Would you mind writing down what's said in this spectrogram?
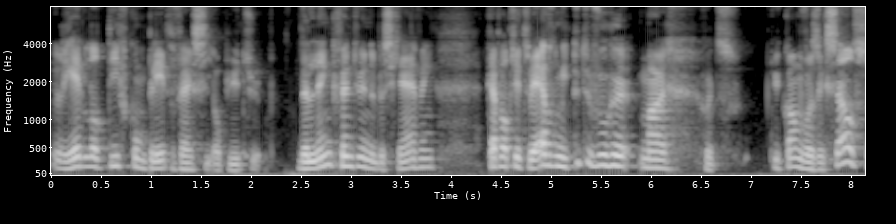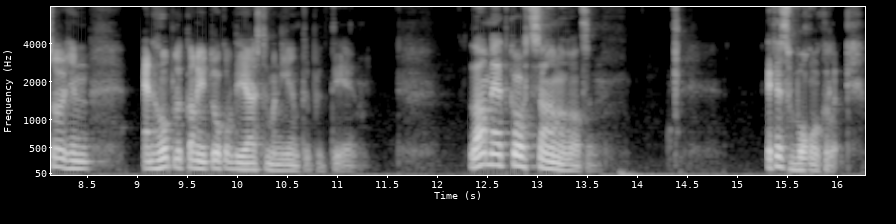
relatief complete versie op YouTube. De link vindt u in de beschrijving. Ik heb wat getwijfeld om die toe te voegen, maar goed. U kan voor zichzelf zorgen en hopelijk kan u het ook op de juiste manier interpreteren. Laat mij het kort samenvatten. Het is wolkelijk.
